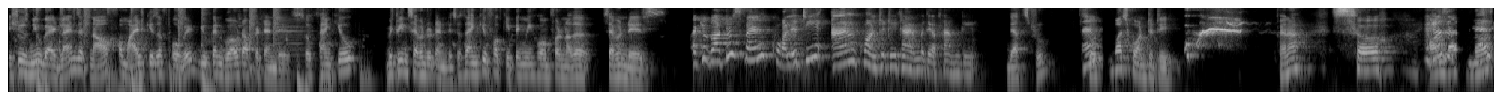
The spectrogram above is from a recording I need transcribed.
issues new guidelines that now for mild case of COVID you can go out after 10 days. So thank you between 7 to 10 days. So thank you for keeping me home for another 7 days. But you got to spend quality and quantity time with your family. That's true. So too much quantity. Anna? So on that note,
